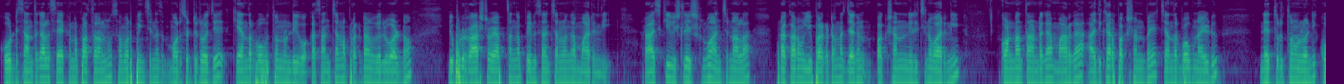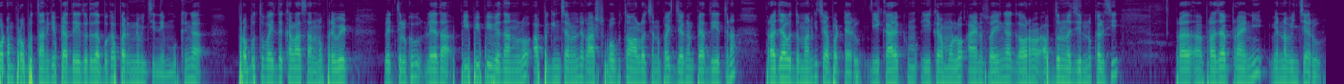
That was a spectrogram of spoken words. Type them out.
కోటి సంతకాల సేకరణ పత్రాలను సమర్పించిన మరుసటి రోజే కేంద్ర ప్రభుత్వం నుండి ఒక సంచలన ప్రకటన వెలువడడం ఇప్పుడు రాష్ట్ర వ్యాప్తంగా పెను సంచలనంగా మారింది. రాజకీయ విశ్లేషకులు అంచనాల ప్రకారం ఈ ప్రకటన జగన్ పక్షాన నిలిచిన వారిని కొండంత అండగా మారగా అధికార పక్షంపై చంద్రబాబు నాయుడు నేతృత్వంలోని కూటమి ప్రభుత్వానికి పెద్ద ఎదురుదెబ్బగా పరిణమించింది. ముఖ్యంగా ప్రభుత్వ వైద్య కళాశాలను ప్రైవేట్ వ్యక్తులకు లేదా పీపీపీ విధానంలో అప్పగించాలని రాష్ట్ర ప్రభుత్వం ఆలోచనపై జగన్ పెద్ద ఎత్తున ప్రజా ఉద్యమానికి చేపట్టారు. ఈ కార్యక్రమం ఈ క్రమంలో ఆయన స్వయంగా గవర్నర్ అబ్దుల్ నజీర్ను కలిసి ప్ర ప్రజాభిప్రాయాన్ని విన్నవించారు.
